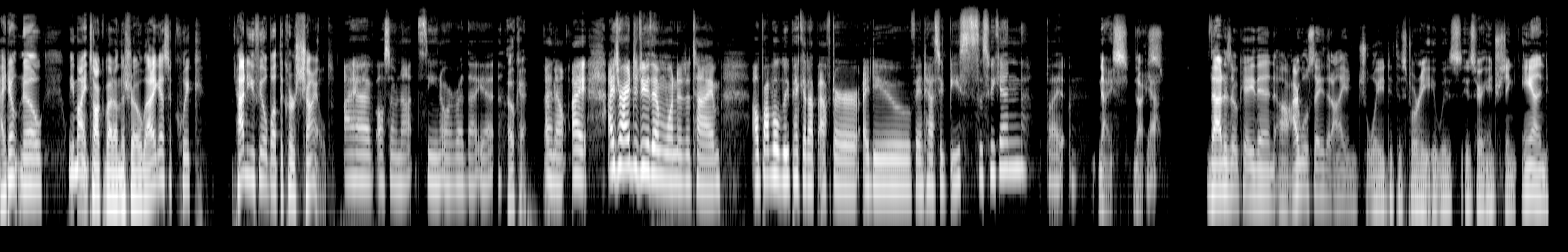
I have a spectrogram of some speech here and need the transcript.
I don't know, we might talk about it on the show, but I guess a quick how do you feel about the cursed child? I have also not seen or read that yet. Okay. I know. I I tried to do them one at a time. I'll probably pick it up after I do Fantastic Beasts this weekend, but Nice, nice. Yeah. That is okay then. Uh, I will say that I enjoyed the story. It was is very interesting and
